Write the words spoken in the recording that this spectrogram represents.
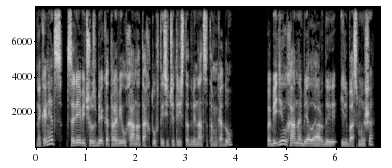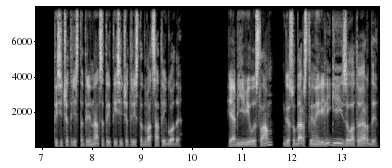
Наконец, царевич Узбек отравил хана Тахту в 1312 году, победил хана Белой Орды Ильбасмыша 1313-1320 годы и объявил ислам государственной религией Золотой Орды.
